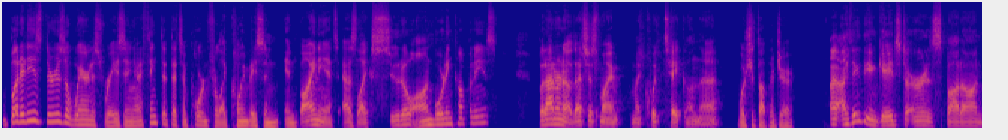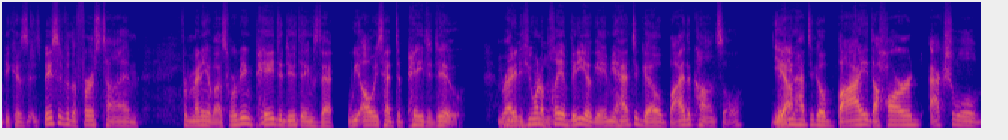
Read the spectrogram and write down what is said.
but it is there is awareness raising. And I think that that's important for like Coinbase and, and Binance as like pseudo onboarding companies. But I don't know. That's just my my quick take on that. What's your thought there, Jared? I, I think the engage to earn is spot on because it's basically for the first time for many of us, we're being paid to do things that we always had to pay to do. Right. If you want to mm-hmm. play a video game, you had to go buy the console. Yeah. you had to go buy the hard actual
